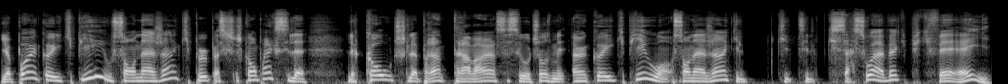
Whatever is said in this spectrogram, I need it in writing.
il n'y a pas un coéquipier ou son agent qui peut... Parce que je comprends que si le, le coach le prend de travers, ça c'est autre chose, mais un coéquipier ou son agent qui, le- qui, s'assoit avec puis qui fait Hey,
